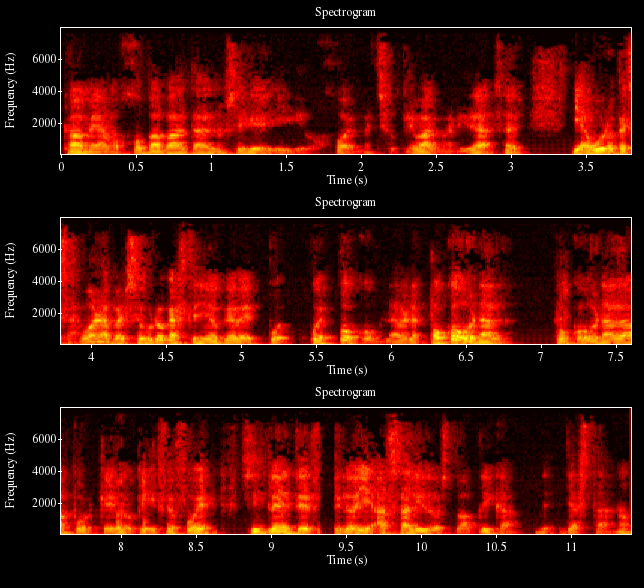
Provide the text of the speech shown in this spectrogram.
claro, me llamo, papá, tal, no sé qué, y digo, joder, hecho qué barbaridad, ¿sabes? Y alguno piensa, bueno, pero seguro que has tenido que ver. Pues, pues poco, la verdad, poco o nada. Poco o nada, porque lo que hice fue simplemente decirle, oye, ha salido esto, aplica, ya está, ¿no?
